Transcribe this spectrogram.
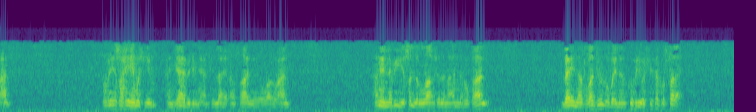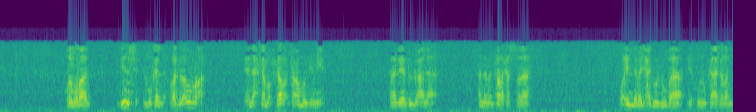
عنه؟ وفي صحيح مسلم عن جابر بن عبد الله الأنصاري رضي الله عنه عن النبي صلى الله عليه وسلم أنه قال بين الرجل وبين الكفر والشرك الصلاة. والمراد جنس المكلف رجل أو امرأة لأن أحكام الشرع تعم الجميع. هذا يدل على أن من ترك الصلاة وإن لم يجحد وجوبها يكون كافرا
